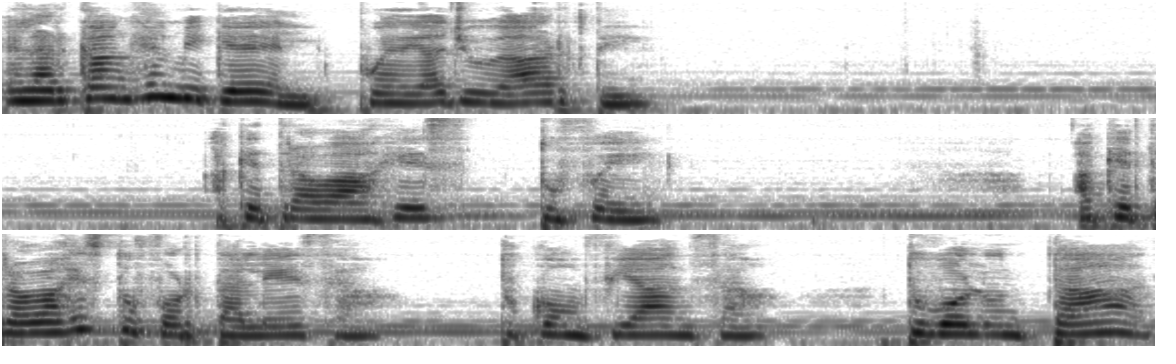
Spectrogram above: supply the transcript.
El arcángel Miguel puede ayudarte a que trabajes tu fe, a que trabajes tu fortaleza, tu confianza, tu voluntad,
